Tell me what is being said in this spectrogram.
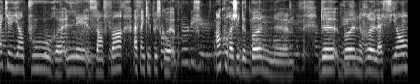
accueillant pour les enfants afin qu'ils puissent encourager de bonnes, euh, de bonnes relations.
